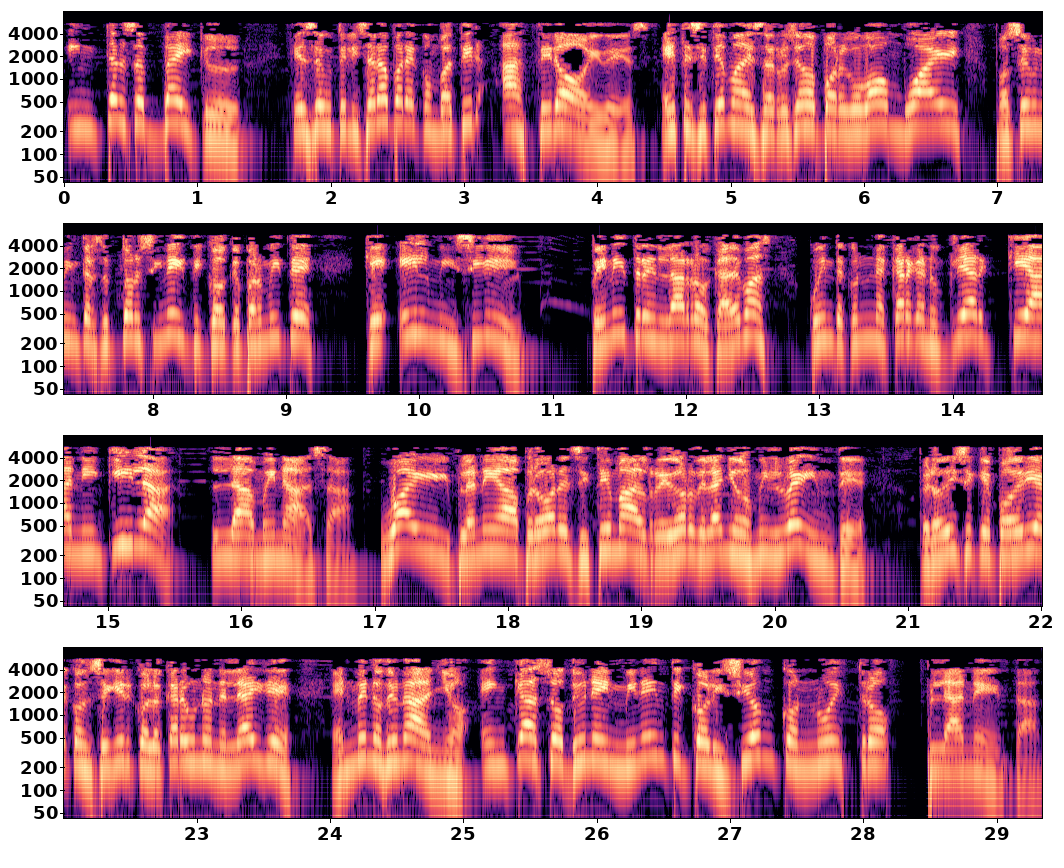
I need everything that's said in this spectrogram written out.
Intercept Vehicle, que se utilizará para combatir asteroides. Este sistema desarrollado por Gobon Way posee un interceptor cinético que permite que el misil penetre en la roca. Además, cuenta con una carga nuclear que aniquila la amenaza. Way planea aprobar el sistema alrededor del año 2020 pero dice que podría conseguir colocar uno en el aire en menos de un año, en caso de una inminente colisión con nuestro planeta.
